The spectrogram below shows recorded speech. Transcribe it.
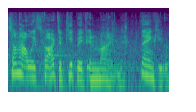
Somehow it's hard to keep it in mind. Thank you.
